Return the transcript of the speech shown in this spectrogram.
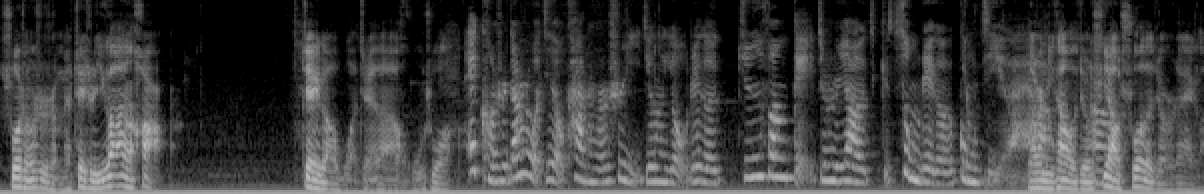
说成是什么呀？这是一个暗号。这个我觉得胡说。哎，可是当时我记得我看的时候是已经有这个军方给就是要送这个供给来。不是，你看我就是要说的就是这个，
